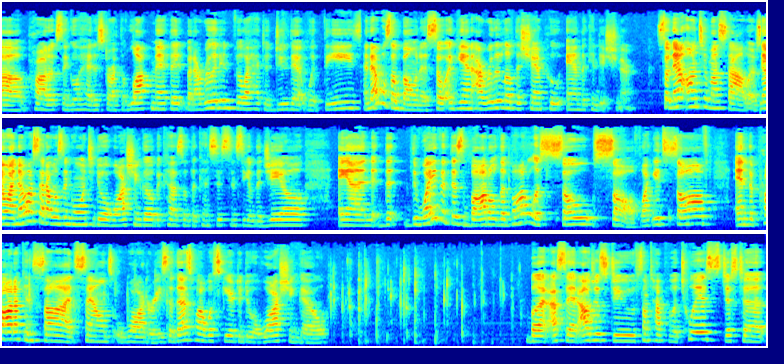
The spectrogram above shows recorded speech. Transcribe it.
uh, products and go ahead and start the LOC method but I really didn't feel I had to do that with these and that was a bonus so again I really love the shampoo and the conditioner so now on to my stylers. Now I know I said I wasn't going to do a wash and go because of the consistency of the gel and the, the way that this bottle, the bottle is so soft. Like it's soft and the product inside sounds watery. So that's why I was scared to do a wash and go. But I said I'll just do some type of a twist just to,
